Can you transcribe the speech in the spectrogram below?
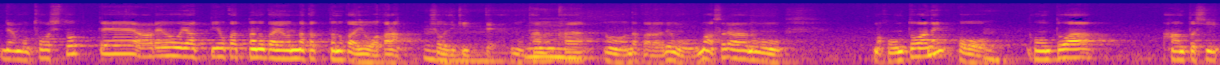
んでも年取ってあれをやってよかったのかやらなかったのかはようわからん。正直言って、もうたかうん、だからでもまあそれはあの、まあ、本当はねこう、本当は半年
